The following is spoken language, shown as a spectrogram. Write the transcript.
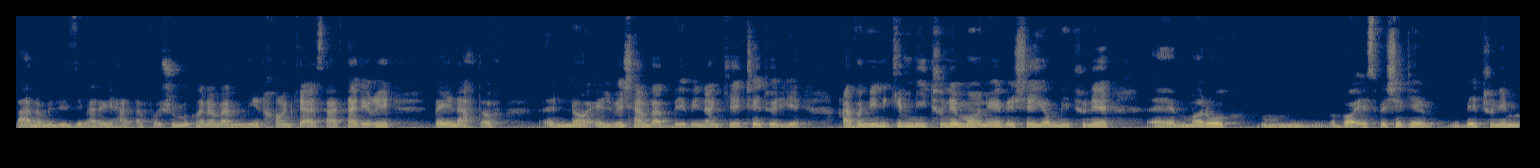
برنامه ریزی برای هدفهاشون می‌کنن و می‌خوان که از هر طریقی به این اهداف نائل بشن و ببینن که چطوریه. قوانینی که می‌تونه مانع بشه یا می‌تونه ما رو باعث بشه که بتونیم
